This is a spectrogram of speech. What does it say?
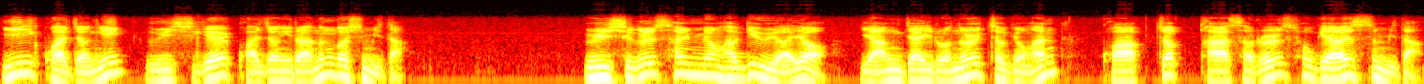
이 과정이 의식의 과정이라는 것입니다. 의식을 설명하기 위하여 양자이론을 적용한 과학적 가설을 소개하였습니다.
